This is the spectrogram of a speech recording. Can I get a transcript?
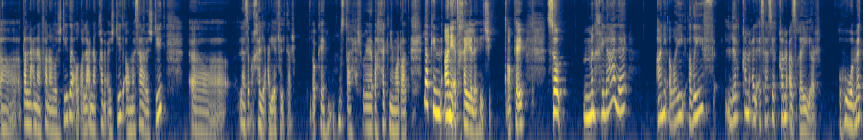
آه طلعنا funnel جديدة أو طلعنا قمع جديد أو مسار جديد آه لازم أخلي عليه فلتر. okay مصطلح شوية يضحكني مرات لكن أنا أتخيله هيك okay؟ so, من خلاله أنا أضيف للقمع الأساسي قمع صغير. وهو مت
